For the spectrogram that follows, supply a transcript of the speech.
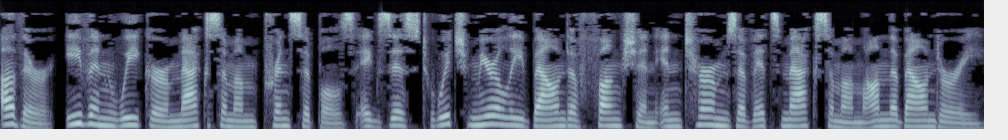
Other, even weaker maximum principles exist which merely bound a function in terms of its maximum on the boundary.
